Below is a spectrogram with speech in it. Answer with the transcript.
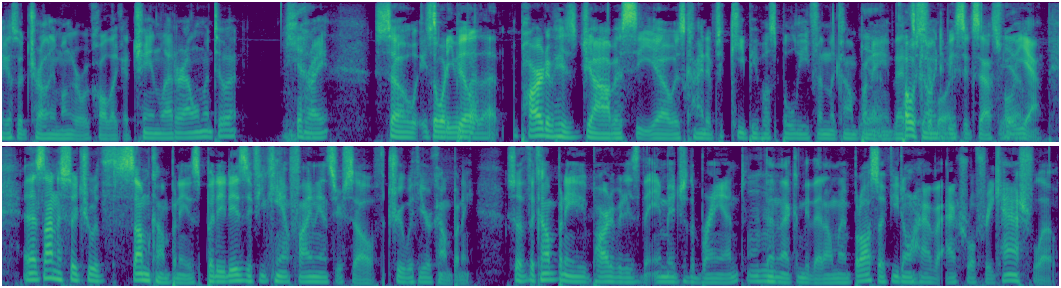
I guess what Charlie Munger would call like a chain letter element to it, Yeah. right? So it's so what do you built, mean by that? part of his job as CEO is kind of to keep people's belief in the company Yeah, that's poster going to be successful. Yeah. Yeah. And that's not necessarily true with some companies, but it is if you can't finance yourself, true with your company. So if the company part of it is the image of the brand, Mhm. then that can be that element. But also if you don't have actual free cash flow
